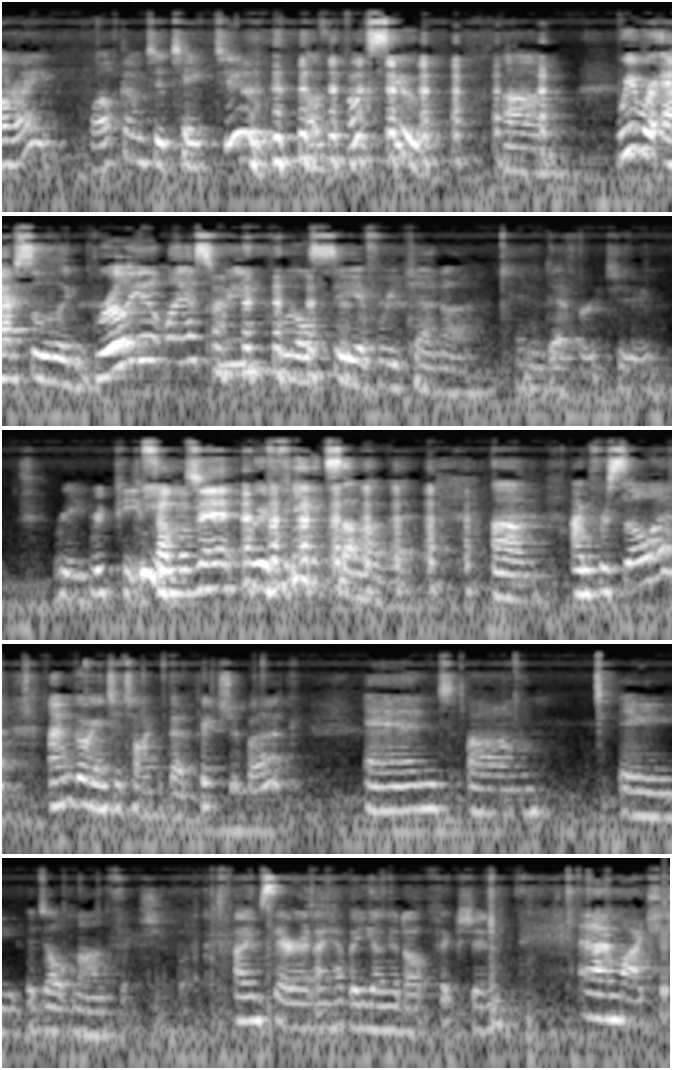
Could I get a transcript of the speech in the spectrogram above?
All right, welcome to take two of Book Scoop. Um, we were absolutely brilliant last week. We'll see if we can uh, endeavor to re repeat some of it. repeat some of it. Um, I'm Priscilla. I'm going to talk about a picture book and um, a adult nonfiction book. I'm Sarah, and I have a young adult fiction. And I'm Marcia,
